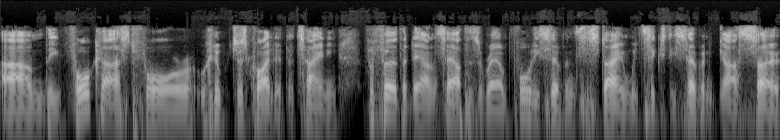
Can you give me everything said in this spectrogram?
Um, the forecast for, which is quite entertaining, for further down south is around 47 sustained with 67 gusts. So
